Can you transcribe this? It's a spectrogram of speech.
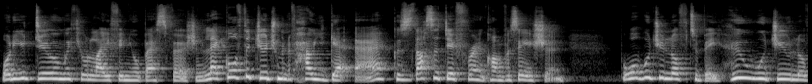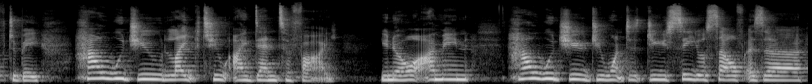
What are you doing with your life in your best version? Let go of the judgment of how you get there, because that's a different conversation. But what would you love to be? Who would you love to be? How would you like to identify? You know, I mean, how would you do you want to do you see yourself as a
